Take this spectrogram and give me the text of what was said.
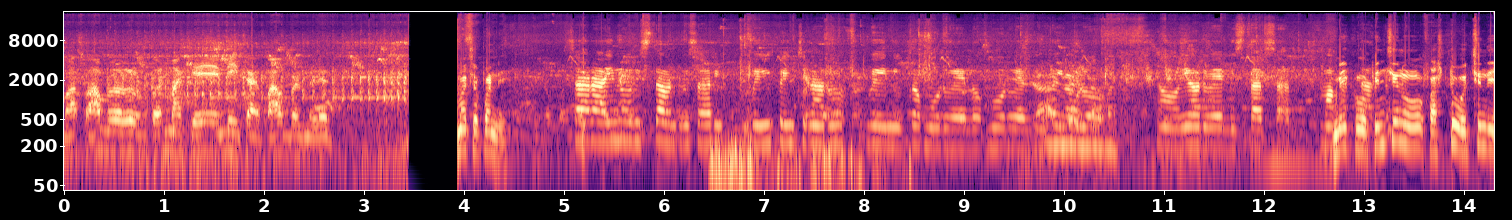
మా స్వాములు మాకేమీ ఇక్కడ ప్రాబ్లం లేదు. చెప్పండి. సార్ ఐనూరు ఇస్తా ఉంటుంది సార్. వెయ్యి పెంచినారు. వెయ్యి ఇంకా మూడు వేలు మూడు వేలు ఇప్పుడు ఏడు వేలు ఇస్తారు సార్. మాకు పింఛను ఫస్ట్ వచ్చింది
